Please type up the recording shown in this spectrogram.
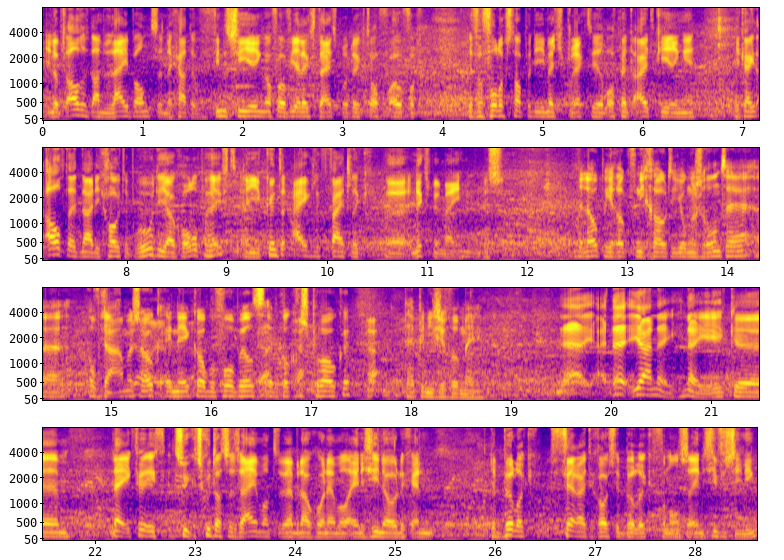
je loopt altijd aan de leiband. En dat gaat over financiering of over je elektriciteitsproduct of over de vervolgstappen die je met je project wil of met uitkeringen. Je kijkt altijd naar die grote broer die jou geholpen heeft. En je kunt er eigenlijk feitelijk uh, niks meer mee. Dus er lopen hier ook van die grote jongens rond, hè? Uh, of dames ook. Eneco bijvoorbeeld, heb ik ook gesproken. Daar heb je niet zoveel mee. Nee, ja, nee. nee. Ik, uh, nee, ik vind het, het goed dat ze zijn, want we hebben nou gewoon helemaal energie nodig. En de bulk, veruit de grootste bulk van onze energievoorziening,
